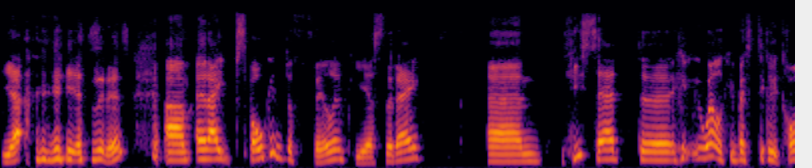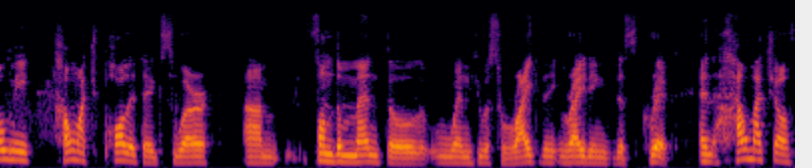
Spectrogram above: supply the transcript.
Yeah, yes, it is. Um, and I've spoken to Philip yesterday, and he said, uh, he, well, he basically told me how much politics were um, fundamental when he was writing writing the script, and how much of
